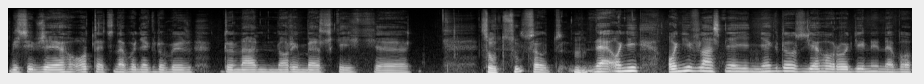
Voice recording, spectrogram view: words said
myslím, že jeho otec nebo někdo byl na norimberských soudců? Soud, mm-hmm. Ne, oni, oni vlastně, někdo z jeho rodiny nebo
